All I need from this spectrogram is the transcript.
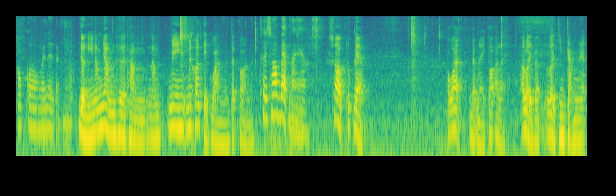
เอากองไว้เลยแบบนี้ เดี๋ยวนี้น้ำยำเธอทำน้ำไม่ไม่ค่อยติดหวานเหมือนแต่ก่อนนะ เธอชอบแบบไหนอะ ชอบทุกแบบ เพราะว่าแบบไหนก็อร่อย อร่อยแบบอร่อยจริงจังเนี่ย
